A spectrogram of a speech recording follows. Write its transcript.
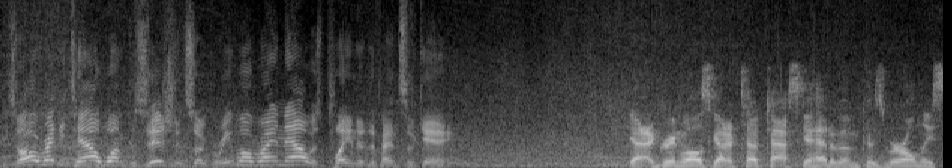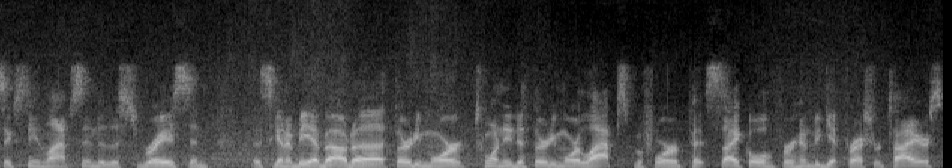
He's already down one position, so Greenwell right now is playing a defensive game. Yeah, Greenwell's got a tough task ahead of him because we're only 16 laps into this race, and it's going to be about uh, 30 more, 20 to 30 more laps before a pit cycle for him to get fresher tires.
